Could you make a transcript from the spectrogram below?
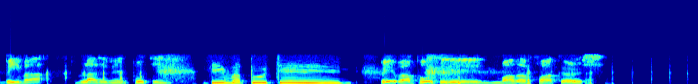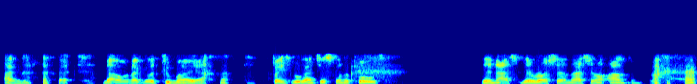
Viva Vladimir Putin. viva putin Viva Putin, motherfuckers. I'm now when I go to my uh, Facebook, I'm just gonna post the nas- the Russian national anthem.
